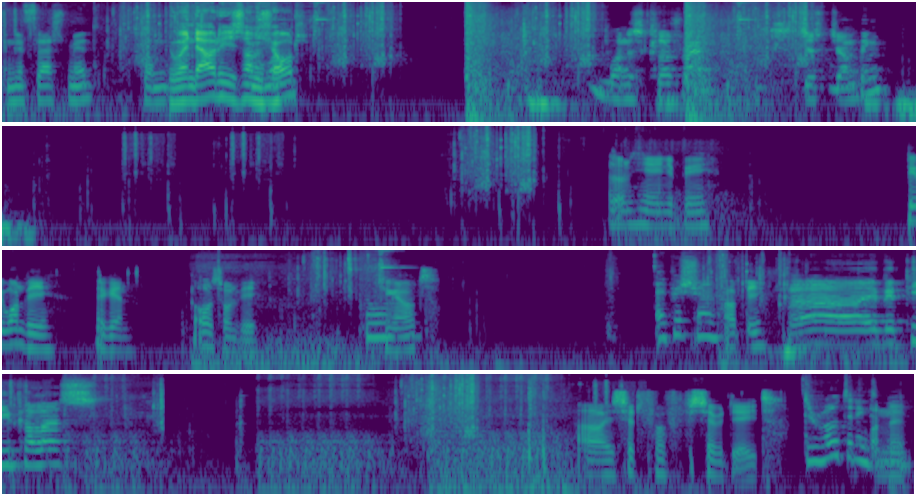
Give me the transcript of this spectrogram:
Can you flash mid? From He went out, he's on short. One is close ramp. It's just jumping. I don't hear any B. B one B again. Always one B. Pushing out. I push ramp. Up B. Uh, AVP Palace. Uh, he's hit for 78. They're rotating.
